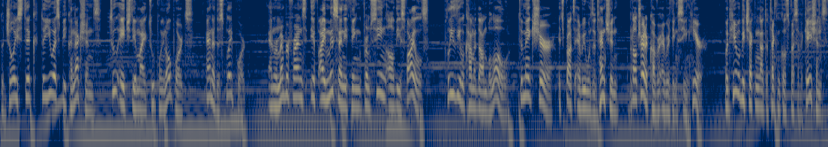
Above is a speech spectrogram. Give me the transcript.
the joystick, the USB connections, two HDMI 2.0 ports, and a display port. And remember friends, if I miss anything from seeing all these files, please leave a comment down below to make sure it's brought to everyone's attention, but I'll try to cover everything seen here. But here we'll be checking out the technical specifications,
